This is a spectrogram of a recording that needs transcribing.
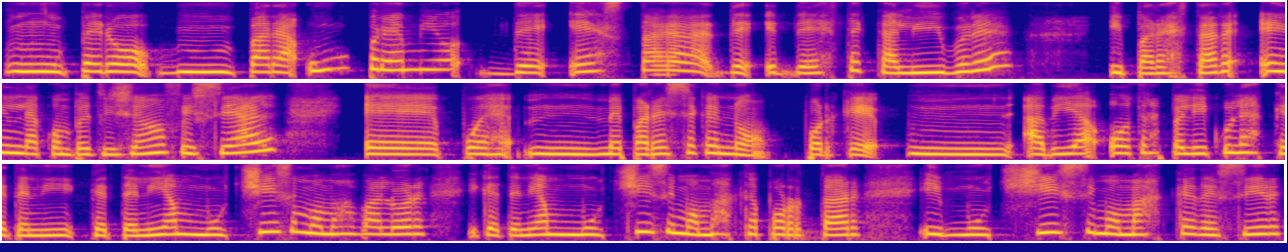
Mm, pero mm, para un premio de, esta, de, de este calibre, y para estar en la competición oficial, eh, pues mm, me parece que no, porque mm, había otras películas que, que tenían muchísimo más valor y que tenían muchísimo más que aportar y muchísimo más que decir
